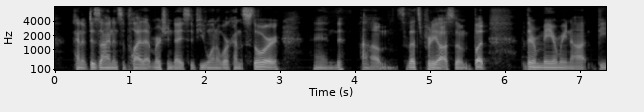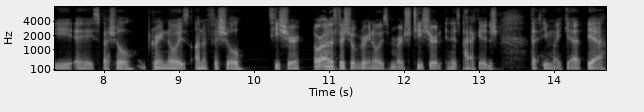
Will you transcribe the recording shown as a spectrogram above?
kind of design and supply that merchandise if you want to work on the store, and um, so that's pretty awesome. But there may or may not be a special GreyNoise unofficial T-shirt or unofficial GreyNoise merch T-shirt in his package that he might get. Yeah,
